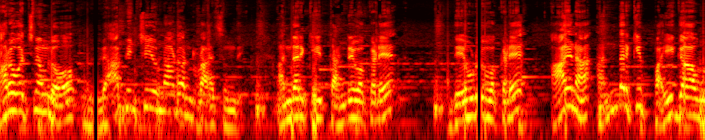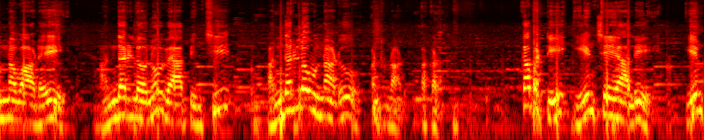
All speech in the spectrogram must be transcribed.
ఆరో వచనంలో వ్యాపించి ఉన్నాడు అని రాసింది. అందరికీ తండ్రి ఒక్కడే దేవుడు ఒక్కడే ఆయన అందరికీ పైగా ఉన్నవాడై అందరిలోనూ వ్యాపించి అందరిలో ఉన్నాడు అంటున్నాడు అక్కడ. కాబట్టి ఏం చేయాలి? ఏం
